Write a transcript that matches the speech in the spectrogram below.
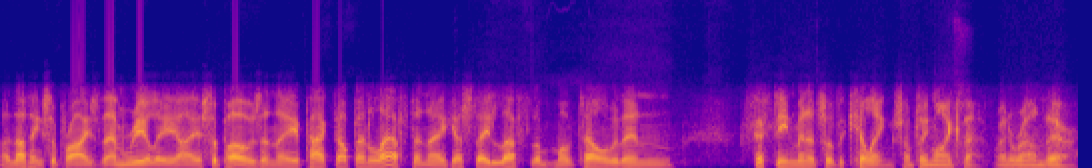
uh, nothing surprised them really, I suppose, and they packed up and left. And I guess they left the motel within 15 minutes of the killing, something like that, right around there.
